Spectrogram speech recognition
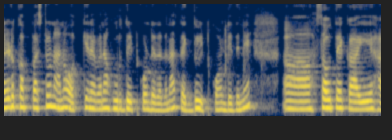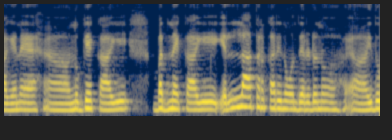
ಎರಡು ಕಪ್ಪಷ್ಟು ನಾನು ಅಕ್ಕಿ ರವೆನ ಹುರಿದು ಇಟ್ಕೊಂಡಿರೋದನ್ನು ತೆಗೆದು ಇಟ್ಕೊಂಡಿದ್ದೀನಿ. ಸೌತೆಕಾಯಿ ಹಾಗೆಯೇ ನುಗ್ಗೆಕಾಯಿ, ಬದನೆಕಾಯಿ, ಎಲ್ಲ ತರಕಾರಿನೂ ಒಂದೆರಡು ಇದು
